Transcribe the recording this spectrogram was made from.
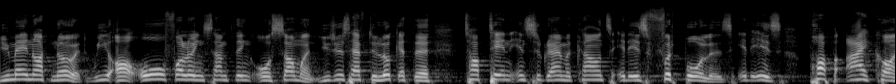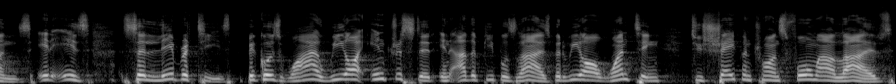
You may not know it. We are all following something or someone. You just have to look at the top 10 Instagram accounts. It is footballers, it is pop icons, it is celebrities. Because why? We are interested in other people's lives, but we are wanting to shape and transform our lives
